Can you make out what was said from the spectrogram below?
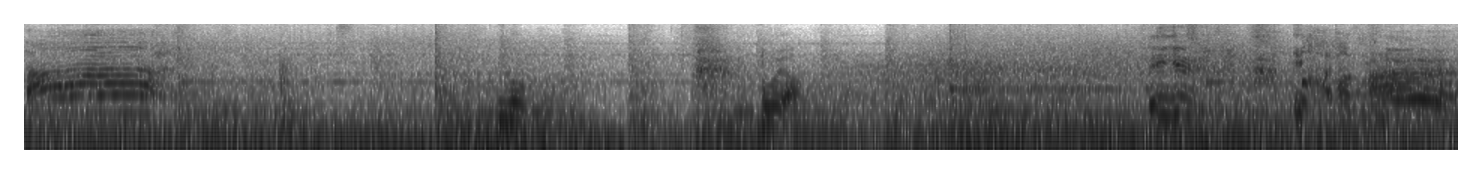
아 뭐야? 이게 이게 가능? 아,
